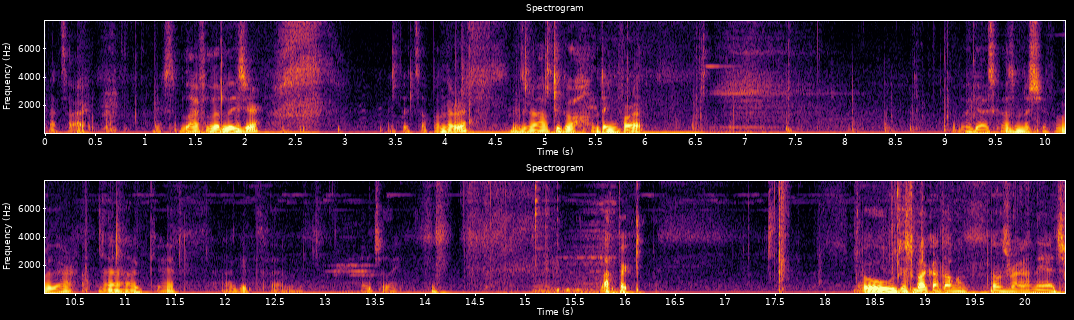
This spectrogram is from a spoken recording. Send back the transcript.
That's alright. Makes life a little easier. If it's up on the roof, we don't have to go hunting for it. A couple of guys causing mischief over there. Nah, I'll get I'll get them eventually. Lockpick. Oh, just about got that one. That was right on the edge.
